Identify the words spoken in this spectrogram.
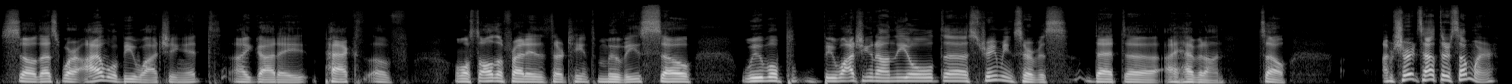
So that's where I will be watching it. I got a pack of almost all the Friday the 13th movies. So we will p- be watching it on the old uh, streaming service that uh, I have it on. So I'm sure it's out there somewhere.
